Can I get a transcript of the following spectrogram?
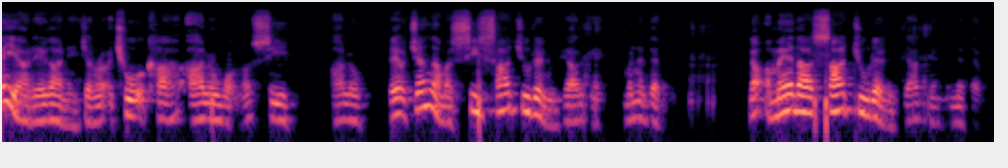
က်ရာတွေကနေကျွန်တော်တို့အချိုးအခါအားလုံးပေါ့နော်စီအားလုံးဒါကြောင့်ကျမ်းစာမှာစီစားကျူးတဲ့လူဘုရားခင်မနဲ့သက်ဘူးနောက်အမဲသားစားကျူးတဲ့လူဘုရားခင်မနဲ့သက်ဘူး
